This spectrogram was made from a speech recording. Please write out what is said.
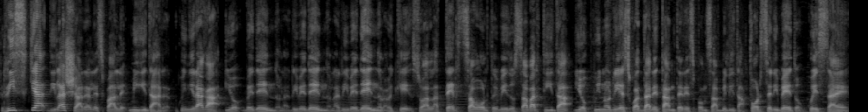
rischia di lasciare alle spalle Mkhitaryan. Quindi raga, io vedendola, rivedendola, rivedendola perché sono alla terza volta che vedo sta partita, io qui non riesco a dare tante responsabilità. Forse ripeto, questa è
